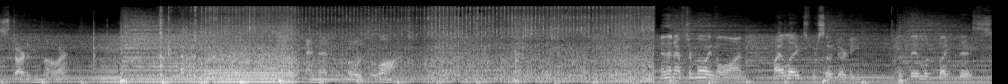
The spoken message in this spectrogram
Started the mower. And then mowed the lawn. And then after mowing the lawn, my legs were so dirty that they looked like this,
